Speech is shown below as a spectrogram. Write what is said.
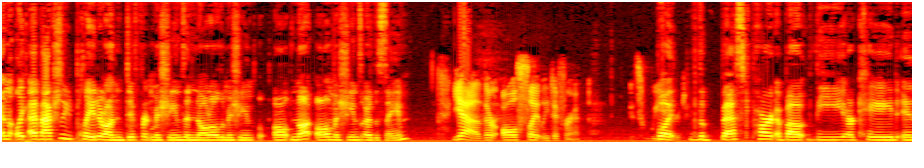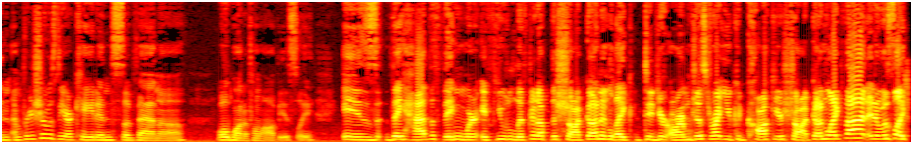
and like I've actually played it on different machines and not all the machines all not all machines are the same. Yeah, they're all slightly different. It's But the best part about the arcade in I'm pretty sure it was the arcade in Savannah, well one of them obviously, is they had the thing where if you lifted up the shotgun and like did your arm just right, you could cock your shotgun like that and it was like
